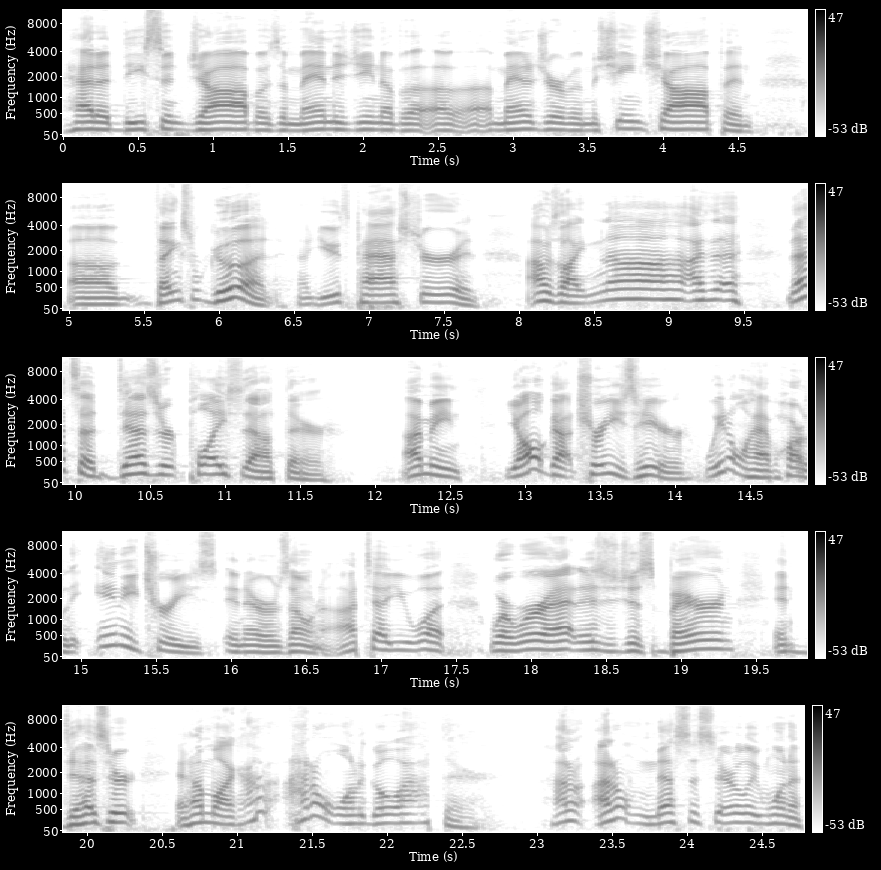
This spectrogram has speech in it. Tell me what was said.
had a decent job as a managing of a, a, a manager of a machine shop, and uh, things were good. A youth pastor, and I was like, nah, I, that's a desert place out there. I mean, y'all got trees here. We don't have hardly any trees in Arizona. I tell you what, where we're at is just barren and desert. And I'm like, I, I don't want to go out there. I don't, I don't necessarily want to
